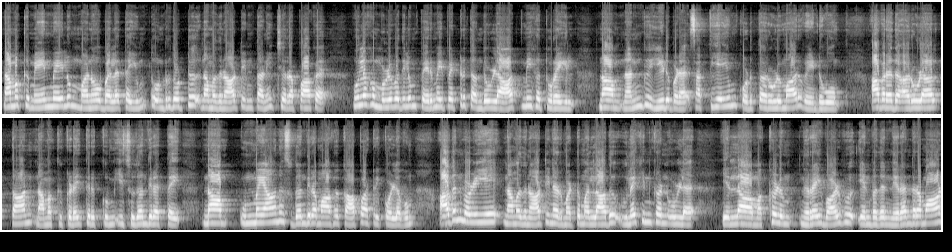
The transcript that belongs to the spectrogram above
நமக்கு மேன்மேலும் மனோபலத்தையும் தொன்றுதொட்டு நமது நாட்டின் தனிச்சிறப்பாக உலகம் முழுவதிலும் பெருமை பெற்று தந்துள்ள ஆத்மீக துறையில் நாம் நன்கு ஈடுபட சக்தியையும் கொடுத்தருளுமாறு வேண்டுவோம். அவரது அருளால் தான் நமக்கு கிடைத்திருக்கும் இச்சுதந்திரத்தை நாம் உண்மையான சுதந்திரமாக காப்பாற்றிக் கொள்ளவும் அதன் வழியே நமது நாட்டினர் மட்டுமல்லாது உலகின் கண் உள்ள எல்லா மக்களும் நிறைவாழ்வு என்பதன் நிரந்தரமான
